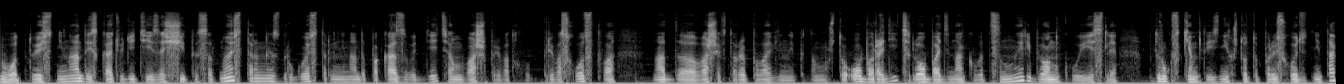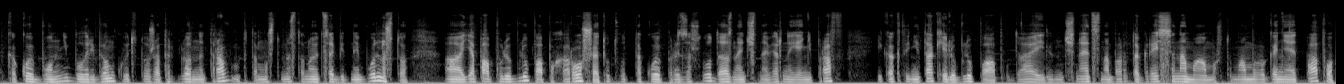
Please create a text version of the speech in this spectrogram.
Вот, то есть не надо искать у детей защиты с одной стороны, с другой стороны не надо показывать детям ваше превосходство над э, вашей второй половиной, потому что оба родителя, оба одинаково ценны ребенку, и если вдруг с кем-то из них что-то происходит не так, какой бы он ни был, ребенку это тоже определенная травма, потому что ему становится обидно и больно, что а, я папу люблю, папа хороший, а тут вот такое произошло, да, значит, наверное, я не прав, и как-то не так я люблю папу, да, или начинается, наоборот, агрессия на маму, что мама выгоняет папу,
